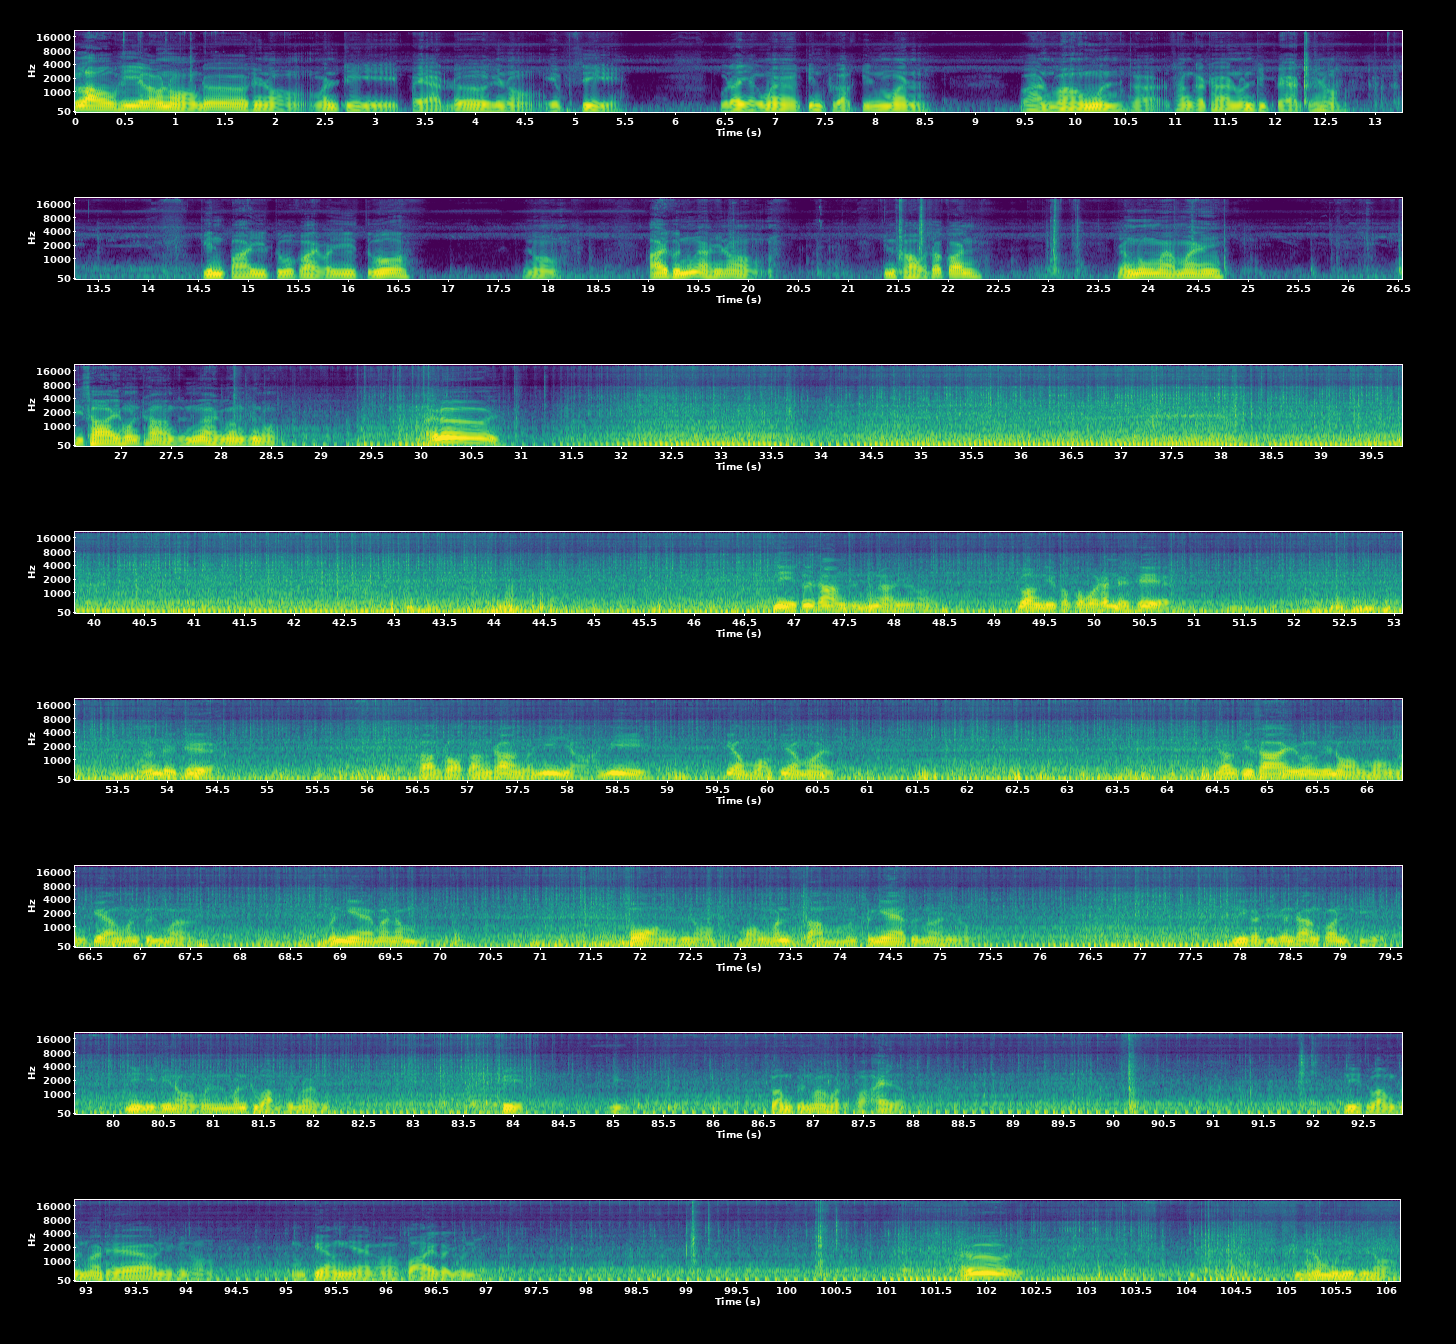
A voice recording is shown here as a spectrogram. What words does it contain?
เราพี่เราน้องเด้อพี่น้อง วันที่แปดเด้อพี่น้องเอฟซีผู้ใดอยากมากินเผือกกินมันหวานวาวมุ่นก็สังฆทานวันที่แปดพี่น้องกินปลาอีตัวก้อยไปอีตัวพี่น้องพายขึ้นเมื่อพี่น้อง กินข้าวซะก่อน ยังนุ่งมาไหมตีทายห้นทางขึ้นเมื่อให้เบิ่งพี่น้องไปเลยนี่คือทางขึ้นเมื่อพี่น้องช่วงนี้เขาบอกว่าท่านได้เท่ ท่านได้เท่กลางทอกกลางทางก็มีหญ้ามีเกี้ยวหมอกเกี้ยวไม้เดี๋ยวสีทายเบิ่งพี่น้องมองทำแกงมันขึ้นมา มันแง่มาน้ำห้องพี่น้องมองมันต่ำมันขแง่ขึ้นมาพี่น้องนี่ก็สิเป็นทางค่อนเขียนี่นี่พี่น้องมันมันถ่วมขึ้นมาพี่ พี่ นี่ถ่วมขึ้นมาหดฝายแล้วนี่ถ่วมขึ้นมาแถวนี่พี่น้องน้ำแกงแง่เขามาฝายก็อยู่นี่เอ้ยนี่น้ำมูนี่พี่น้อง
